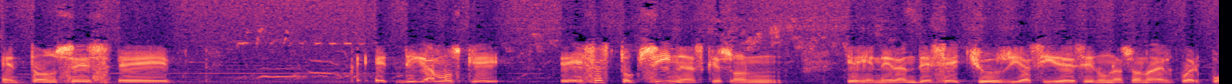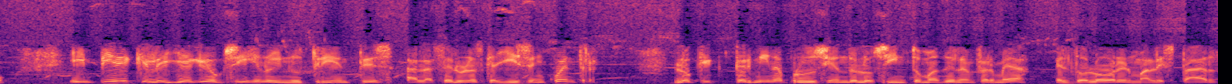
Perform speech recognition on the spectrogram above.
Entonces, eh, eh, digamos que esas toxinas que son que generan desechos y acidez en una zona del cuerpo, impide que le llegue oxígeno y nutrientes a las células que allí se encuentran, lo que termina produciendo los síntomas de la enfermedad, el dolor, el malestar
